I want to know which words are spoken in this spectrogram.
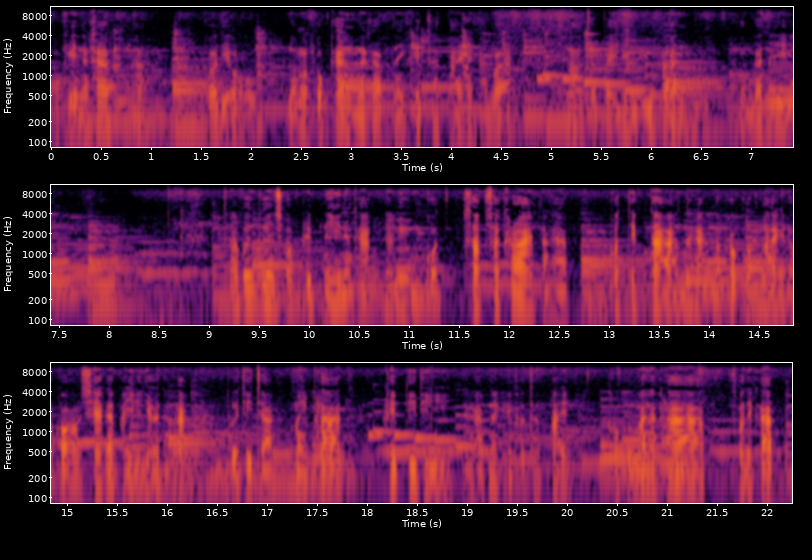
โอเคนะครับนะ ก็เดี๋ยวเรามาพบกันนะครับในคลิปถัดไปนะครับว่าเราจะไปรีวิวบ้านรวมกันไหนอีก ถ้าเพื่อนๆชอบคลิปนี้นะครับ อย่าลืมกด subscribe นะครับ กดติดตามนะครับ แล้วก็กดไลค์แล้วก็แชร์กันไปเยอะๆนะครับ เพื่อที่จะไม่พลาดคลิปดีๆนะครับในคลิปถัดไป ขอบคุณมากนะครับ สวัสดีครับ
